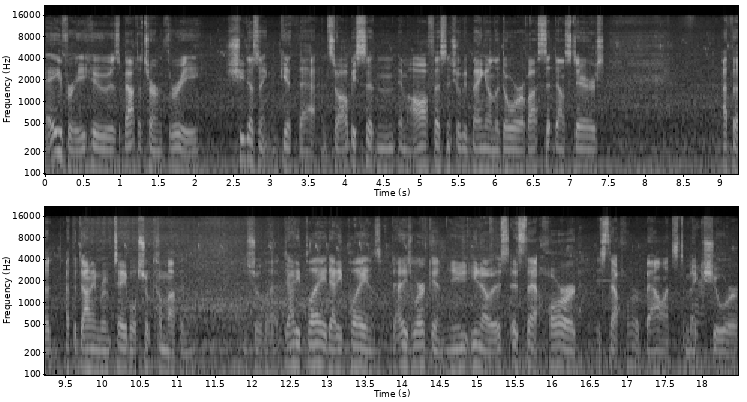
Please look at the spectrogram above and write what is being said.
Avery, who is about to turn three, she doesn't get that, and so I'll be sitting in my office, and she'll be banging on the door. If I sit downstairs at the at the dining room table, she'll come up and, and she'll like, "Daddy play, Daddy play," and Daddy's working. And you, you know, it's it's that hard it's that hard balance to make Yeah. sure.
